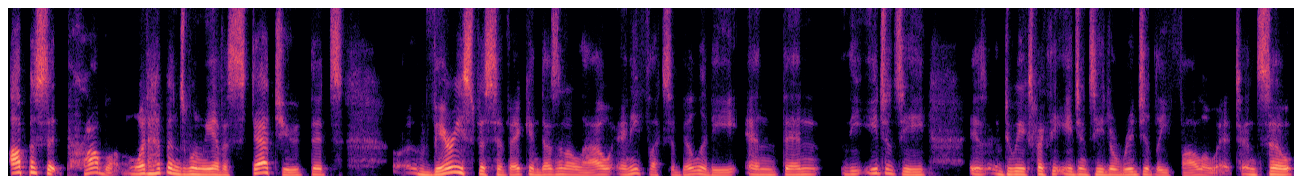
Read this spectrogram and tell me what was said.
opposite problem. What happens when we have a statute that's uh, very specific and doesn't allow any flexibility, and then the agency is do we expect the agency to rigidly follow it? And so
